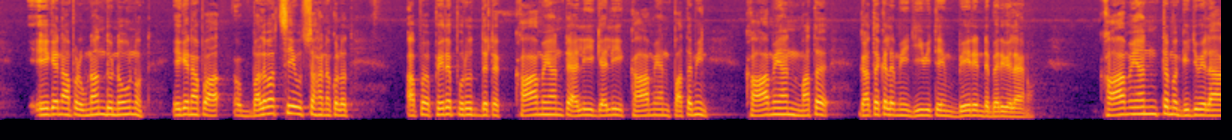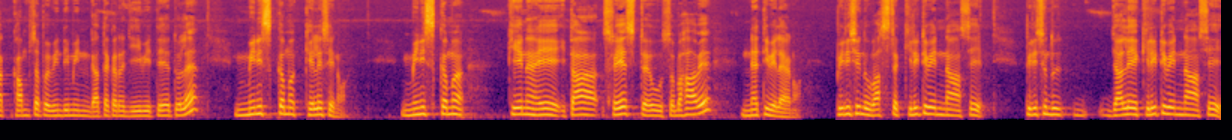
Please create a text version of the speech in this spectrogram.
ඒ ගැන අප උනන්දු නොවුනොත් ඒ ගැන අප බලවත්සේ උත්සාහ නොකළොත් අප පෙර පුරුද්දට කාමයන්ට ඇලී ගැලී කාමයන් පතමින් කාමයන් මත ගත කළ මේ ජීවිතයෙන් බේරෙන්න බැරි වෙලා යනවා. කාමයන්ටම ගිජු වෙලා කම්සප විඳිමින් ගත කරන ජීවිතය තුළ මිනිස්කම කෙලසෙනවා. මිනිස්කම කියන ඒ ඊතා ශ්‍රේෂ්ඨ වූ ස්වභාවය නැති වෙලා යනවා. පිරිසිදු වස්ත්‍ර කිලිටි වෙන්නාසේ පිරිසිදු ජලයේ කිලිටි වෙන්නාසේ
